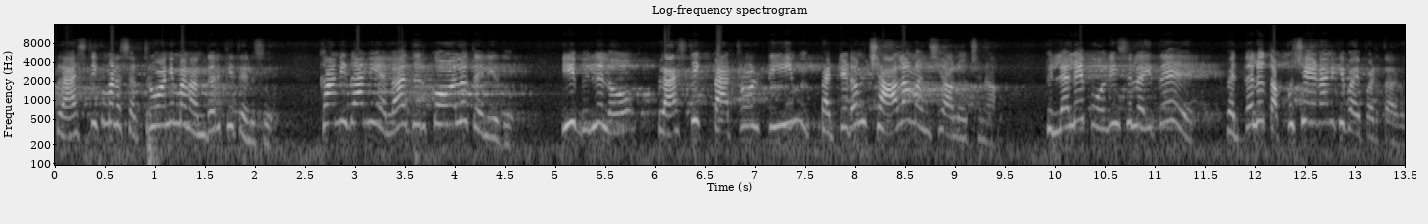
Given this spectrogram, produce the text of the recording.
ప్లాస్టిక్ మన శత్రువు అని మనందరికీ తెలుసు. కానీ దాన్ని ఎలా ఎదుర్కోవాలో తెలియదు ఈ బిల్లులో ప్లాస్టిక్ పెట్రోల్ టీమ్ పెట్టడం చాలా మంచి ఆలోచన. పిల్లలే పోలీసులు అయితే పెద్దలు తప్పు చేయడానికి భయపడతారు.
